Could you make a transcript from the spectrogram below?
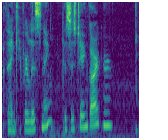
Thank you for listening. This is Jane Gardner.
